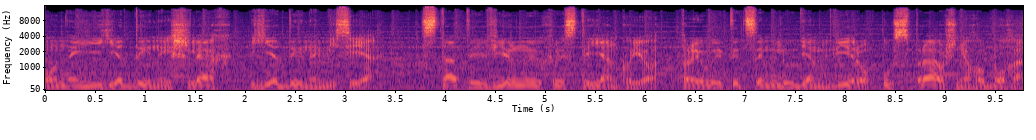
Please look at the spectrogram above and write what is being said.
у неї єдиний шлях, єдина місія стати вірною християнкою, привити цим людям віру у справжнього Бога.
